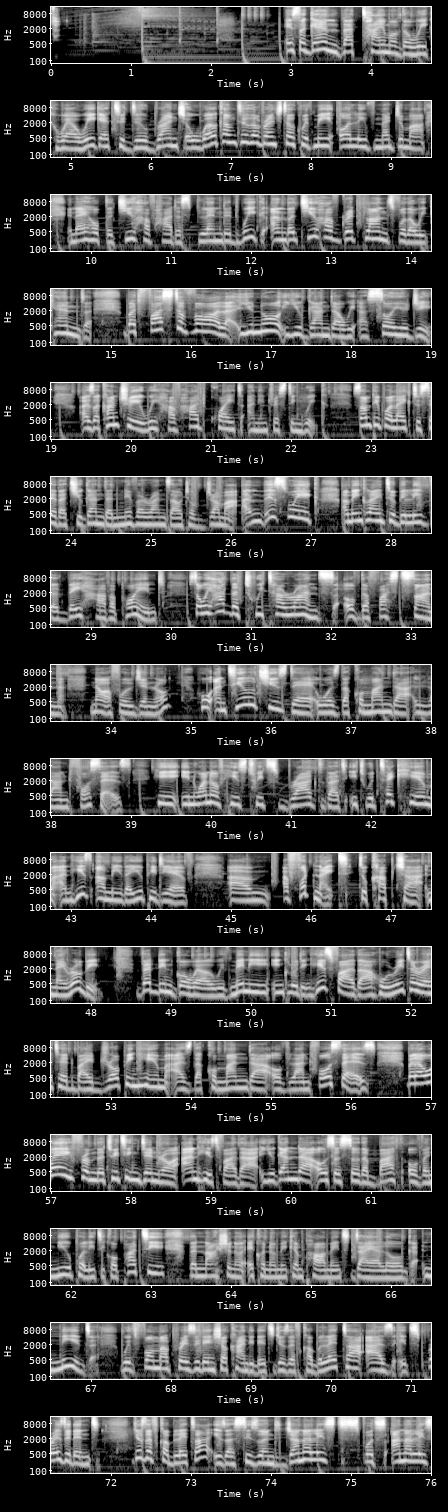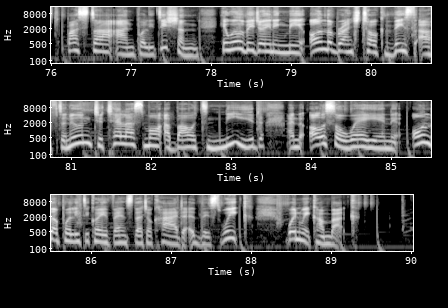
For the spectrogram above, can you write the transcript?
It's again that time of the week where we get to do brunch. Welcome to the brunch talk with me, Olive Najuma. And I hope that you have had a splendid week and that you have great plans for the weekend. But first of all, you know, Uganda, we are so UG. As a country, we have had quite an interesting week. Some people like to say that Uganda never runs out of drama. And this week, I'm inclined to believe that they have a point. So we had the Twitter rants of the first son, now a full general, who until Tuesday was the commander land forces. He, in one of his tweets, bragged that it would take him and his army, the UPDF, um, a fortnight to capture Nairobi. That didn't go well with many, including his father, who reiterated by dropping him as the commander of land forces. But away from the tweeting general and his father, Uganda also saw the birth of a new political party, the National Economic Empowerment Dialogue NEED, with former presidential candidate Joseph Kabuleta as its president. Joseph Kabuleta is a seasoned journalist, sports analyst, pastor, and politician. He will be joining me on the Brunch Talk this afternoon to tell us more about need and also weigh in on the political events that occurred this week when we come back.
